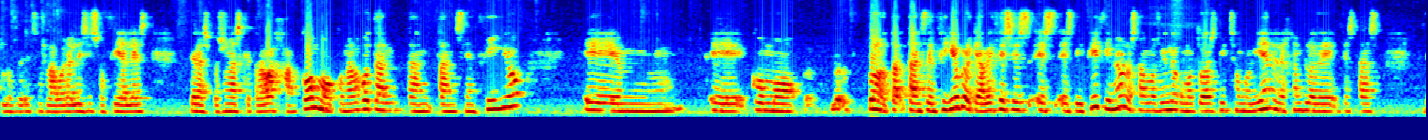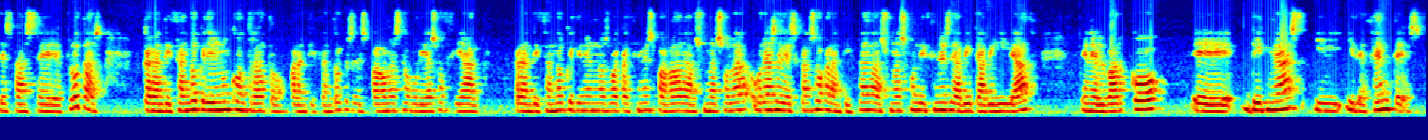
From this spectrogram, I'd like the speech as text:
los derechos laborales y sociales de las personas que trabajan. ¿Cómo? Con algo tan, tan, tan sencillo eh, como, bueno, tan sencillo porque a veces es, es, difícil, ¿no? Lo estamos viendo, como tú has dicho muy bien, el ejemplo de, estas, de estas eh, flotas, garantizando que tienen un contrato, garantizando que se les paga una seguridad social, garantizando que tienen unas vacaciones pagadas, unas horas de descanso garantizadas, unas condiciones de habitabilidad en el barco eh, dignas y, decentes,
